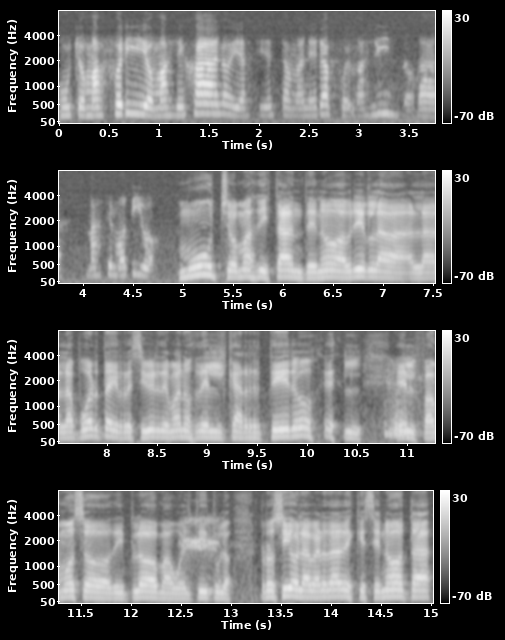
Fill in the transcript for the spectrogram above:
mucho más frío, más lejano y así de esta manera fue más lindo, más, más emotivo. Mucho más distante, ¿no? Abrir la, la, la puerta y recibir de manos del cartero el, el, famoso diploma o el título. Rocío, la verdad es que se nota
